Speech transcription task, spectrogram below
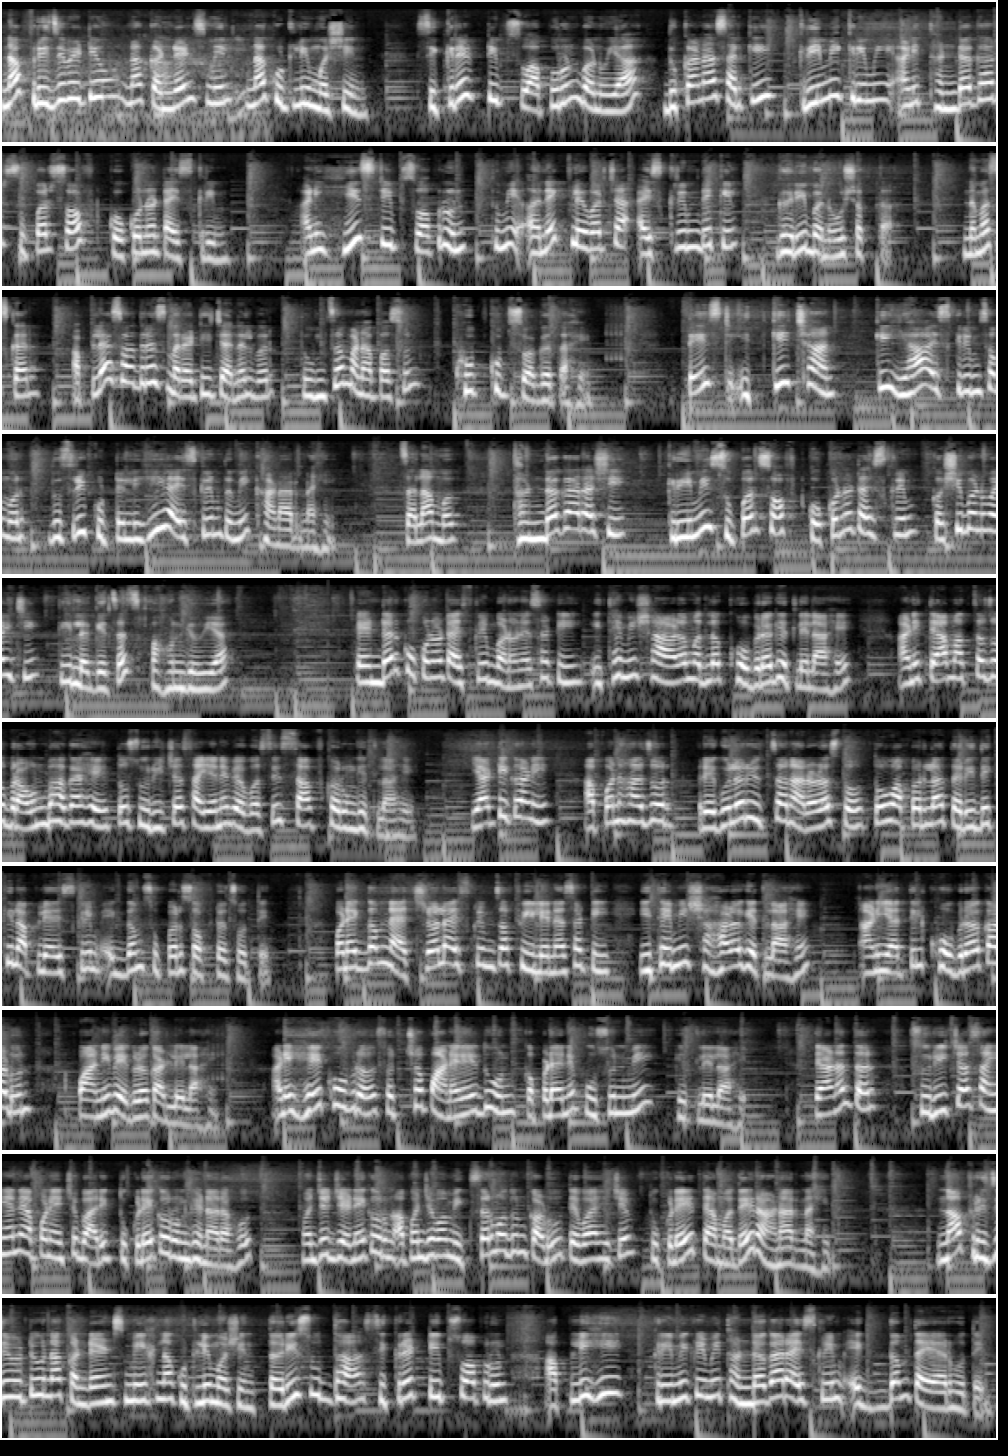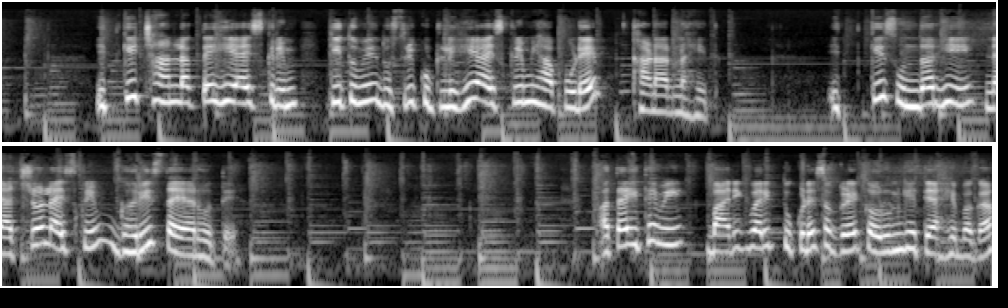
ना फ्रिजिवेटिव्ह ना condense milk ना कुठली मशीन सिक्रेट टिप्स वापरून बनवूया दुकानासारखी क्रीमी क्रीमी आणि थंडगार सुपर सॉफ्ट कोकोनट आईस्क्रीम आणि हीच टिप्स वापरून तुम्ही अनेक फ्लेवरच्या आईस्क्रीम देखील घरी बनवू शकता. नमस्कार आपल्या स्वाद्रस मराठी चॅनलवर तुमचं मनापासून खूप खूप स्वागत आहे. टेस्ट इतकी छान की ह्या आईस्क्रीमसमोर दुसरी कुठलीही आईस्क्रीम तुम्ही खाणार नाही. चला मग थंडगार अशी creamy super soft coconut ice cream कशी बनवायची ती लगेचच पाहून घेऊया. टेंडर कोकोनट आईस्क्रीम बनवण्यासाठी इथे मी शहाळमधलं खोबरं घेतलेलं आहे आणि त्यामागचा जो ब्राऊन भाग आहे तो सुरीच्या साह्याने व्यवस्थित साफ करून घेतला आहे. या ठिकाणी आपण हा जो रेग्युलर यूजचा नारळ असतो तो वापरला तरी देखील आपली आईस्क्रीम एकदम सुपर सॉफ्टच होते. पण एकदम नॅचरल आईस्क्रीमचा फील येण्यासाठी इथे मी शहाळं घेतलं आहे आणि यातील खोबरं काढून पाणी वेगळं काढलेलं आहे. आणि हे खोबरं स्वच्छ पाण्याने धुवून कपड्याने पुसून मी घेतलेलं आहे. त्यानंतर सुरीच्या साह्याने आपण याचे बारीक तुकडे करून घेणार आहोत. म्हणजे जेणेकरून आपण जेव्हा मिक्सरमधून काढू तेव्हा ह्याचे तुकडे त्यामध्ये राहणार नाहीत. ना प्रिझर्वेटिव्ह ना कंडेन्स मिल्क ना कुठली मशीन तरीसुद्धा सिक्रेट टिप्स वापरून आपली ही क्रीमी क्रीमी थंडगार आईस्क्रीम एकदम तयार होते. इतकी छान लागते ही आईस्क्रीम की तुम्ही दुसरी कुठलीही आईस्क्रीम ह्यापुढे खाणार नाहीत. इतकी सुंदर ही नॅचरल आईस्क्रीम घरीच तयार होते. आता इथे मी बारीक बारीक तुकडे सगळे करून घेते आहे बघा.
